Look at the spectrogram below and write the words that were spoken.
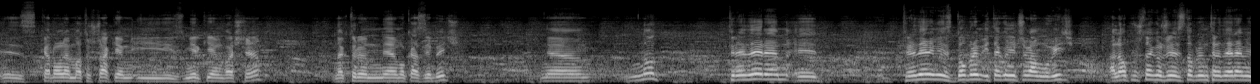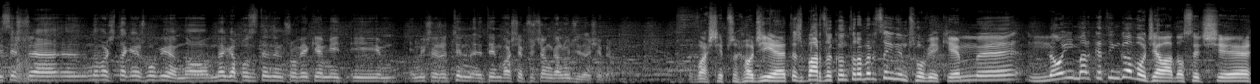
z Karolem Matuszczakiem i z Mirkiem właśnie, na którym miałem okazję być. No, trenerem, y, trenerem jest dobrym i tego nie trzeba mówić, ale oprócz tego, że jest dobrym trenerem, jest jeszcze, y, no właśnie tak jak już mówiłem, no, mega pozytywnym człowiekiem i, i myślę, że tym, tym właśnie przyciąga ludzi do siebie. Właśnie przechodzi też bardzo kontrowersyjnym człowiekiem, e, no i marketingowo działa dosyć, e,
